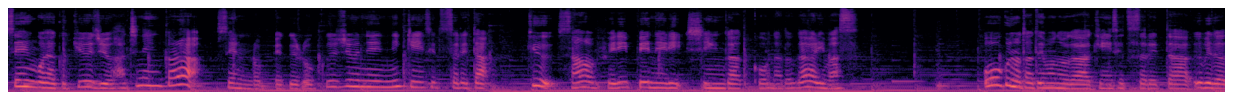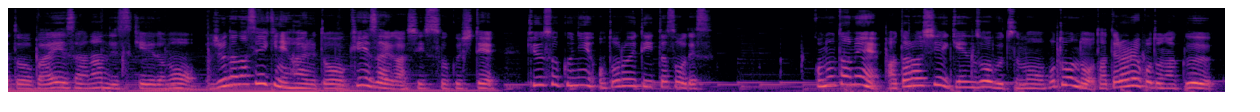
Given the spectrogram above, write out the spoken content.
1598年から1660年に建設された旧サンフェリペネリ進学校などがあります。多くの建物が建設されたウベダとバエーサーなんですけれども17世紀に入ると経済が失速して急速に衰えていったそうです。このため新しい建造物もほとんど建てられることなく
